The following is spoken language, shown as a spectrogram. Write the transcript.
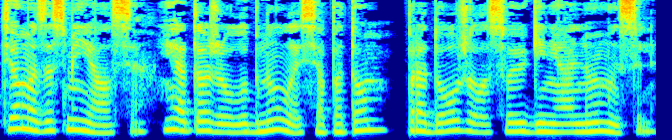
Тёма засмеялся. Я тоже улыбнулась, а потом продолжила свою гениальную мысль.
